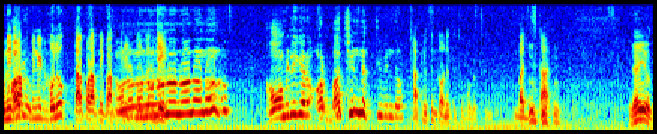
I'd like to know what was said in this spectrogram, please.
উনি পাঁচ মিনিট বলুক তারপর আপনি পাঁচ মিনিট. আওয়ামী লীগের অর্বাচীন নেতৃবৃন্দ। আপনি কিন্তু অনেক কিছু বলেছেন বাই দিস টাইম যাই হোক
